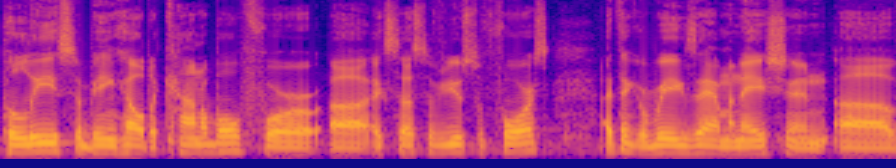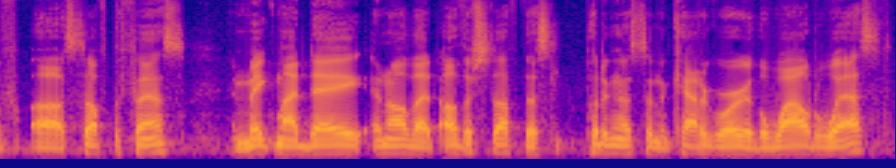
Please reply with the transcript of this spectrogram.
police are being held accountable for uh, excessive use of force. I think a reexamination of uh, self defense and make my day and all that other stuff that's putting us in the category of the Wild West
